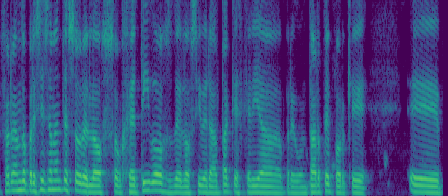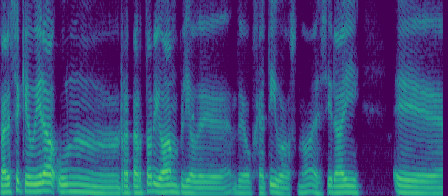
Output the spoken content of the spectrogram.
Fernando, precisamente sobre los objetivos de los ciberataques quería preguntarte porque eh, parece que hubiera un repertorio amplio de, objetivos, ¿no? Es decir, hay eh,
